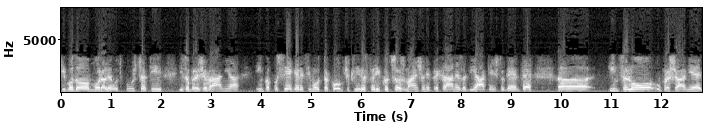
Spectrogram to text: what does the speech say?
ki bodo morale odpuščati, izobraževanja in pa posege recimo v tako občutljive stvari, kot so zmanjšanje prehrane za dijake in študente uh, in celo vprašanje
